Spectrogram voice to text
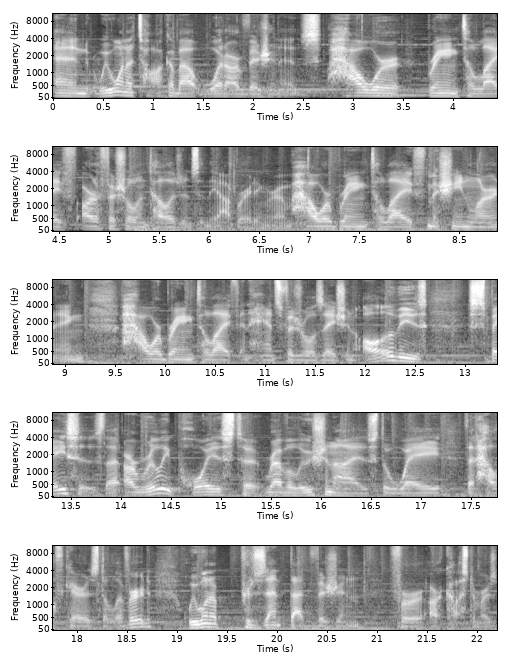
and we want to talk about what our vision is, how we're bringing to life artificial intelligence in the operating room, how we're bringing to life machine learning, how we're bringing to life enhanced visualization, all of these spaces that are really poised to revolutionize the way that healthcare is delivered. We want to present that vision for our customers.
